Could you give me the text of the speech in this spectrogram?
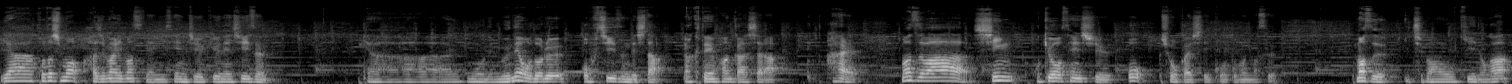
いやー、今年も始まりますね、2019年シーズン。いやー、もうね、胸躍るオフシーズンでした。楽天ファンからしたら。はい。まずは、新補強選手を紹介していこうと思います。まず、一番大きいのが、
